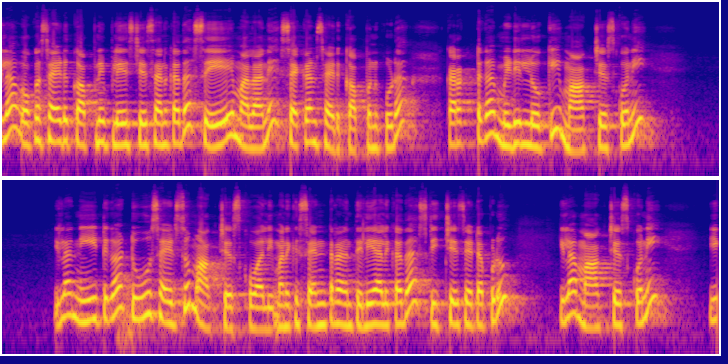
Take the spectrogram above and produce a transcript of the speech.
ఇలా ఒక సైడ్ కప్ని ప్లేస్ చేశాను కదా సేమ్ అలానే సెకండ్ సైడ్ కప్ను కూడా కరెక్ట్గా మిడిల్లోకి మార్క్ చేసుకొని ఇలా నీట్గా టూ సైడ్స్ మార్క్ చేసుకోవాలి. మనకి సెంటర్ అని తెలియాలి కదా స్టిచ్ చేసేటప్పుడు. ఇలా మార్క్ చేసుకొని ఈ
